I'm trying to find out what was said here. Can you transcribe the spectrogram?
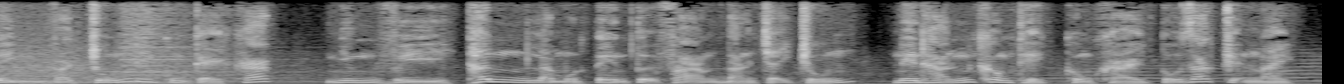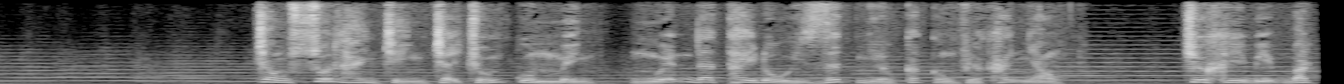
tình và trốn đi cùng kẻ khác nhưng vì thân là một tên tội phạm đang chạy trốn nên hắn không thể công khai tố giác chuyện này. Trong suốt hành trình chạy trốn của mình, Nguyễn đã thay đổi rất nhiều các công việc khác nhau. Trước khi bị bắt,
